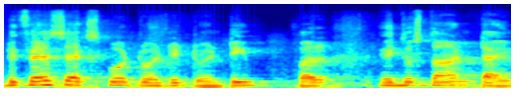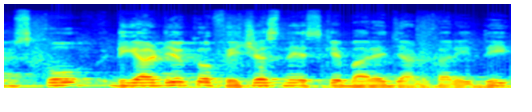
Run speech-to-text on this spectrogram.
डिफेंस एक्सपो 2020 पर हिंदुस्तान टाइम्स को डीआरडीओ के ऑफिशियल्स ने इसके बारे जानकारी दी।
